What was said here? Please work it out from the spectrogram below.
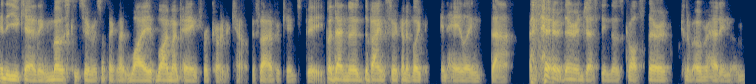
in the UK, I think most consumers will think like, why why am I paying for a current account if that ever came to be? But then the, the banks are kind of like inhaling that they're they're ingesting those costs. They're kind of overheading them.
